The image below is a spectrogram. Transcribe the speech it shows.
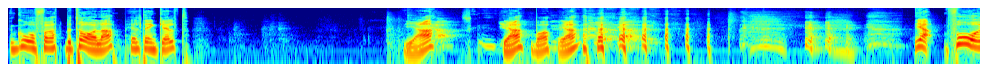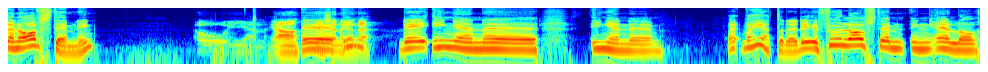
går för att betala helt enkelt. Ja, ja, bra, ja. ja, får en avstämning. oh, igen. Ja, jag känner igen det. Det är ingen, eh, ingen, eh, vad, vad heter det? Det är full avstämning eller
